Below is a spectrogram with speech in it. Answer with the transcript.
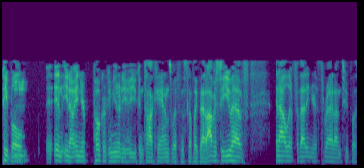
people mm-hmm. in you know in your poker community who you can talk hands with and stuff like that. Obviously, you have an outlet for that in your thread on two plus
